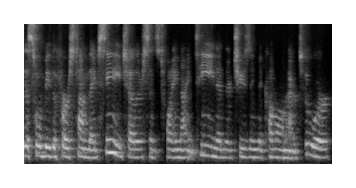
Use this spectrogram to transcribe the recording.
This will be the first time they've seen each other since 2019, and they're choosing to come on our tour.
